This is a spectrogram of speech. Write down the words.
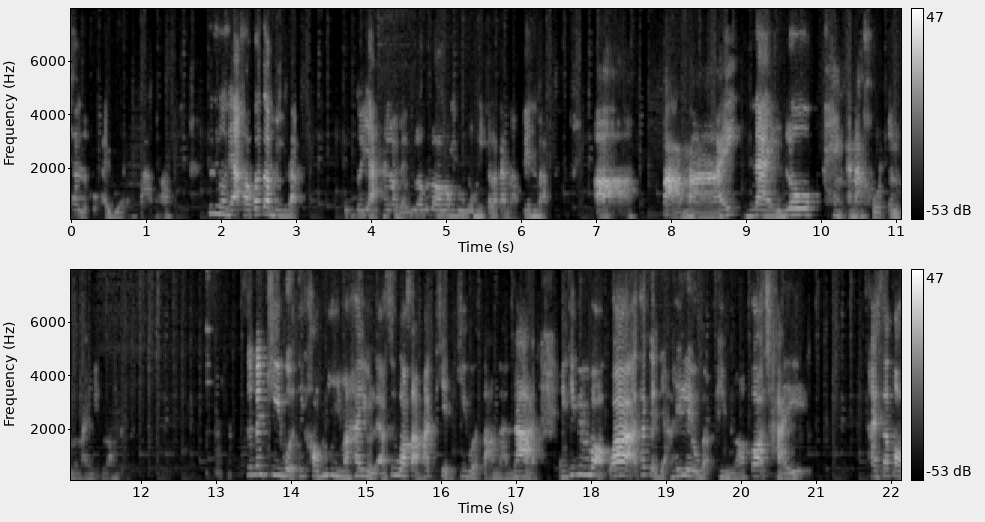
ชันหรือพวกไอเดียต่างๆเนาะ ซึ่งตรงเนี้ยเขาก็จะมีแบบเป็นตัวอย่างให้เราเดี๋ยวเราเราลองดูตรงนี้ก็แล้วกันนะ เป็นแบบ อ่า ป่าไม้ในโลกแห่งอนาคตอะไรประมาณนี้ลองดู ซึ่งเป็นคีย์เวิร์ดที่เขามีมาให้อยู่แล้ว ซึ่งเราสามารถเขียนคีย์เวิร์ดตามนั้นได้ อย่างที่พิมพ์บอกว่าถ้าเกิดอยากให้เร็วแบบพิมพ์เนาะก็ใช้ใช้สตอ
